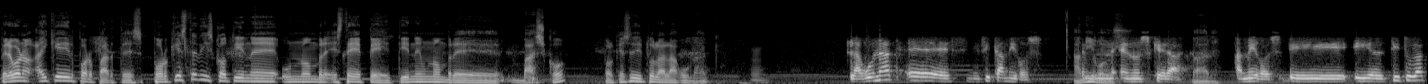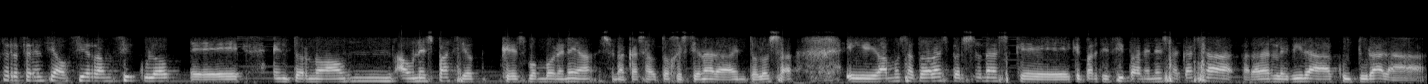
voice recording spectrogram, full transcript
Pero bueno, hay que ir por partes. ¿Por qué este disco tiene un nombre, este EP tiene un nombre vasco? ¿Por qué se titula Lagunac? Lagunac eh, significa amigos. Amigos. En, en euskera. Vale. Amigos. Y, y el título hace referencia o cierra un círculo eh, en torno a un, a un espacio que es Bombonenea, es una casa autogestionada en Tolosa. Y vamos a todas las personas que, que participan en esa casa para darle vida cultural a,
